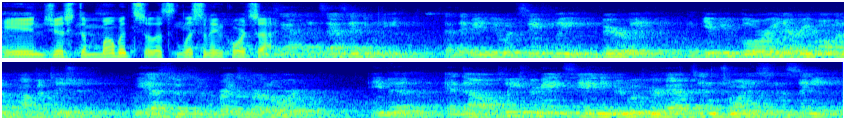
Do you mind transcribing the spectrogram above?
in just a moment, so let's listen in courtside. They compete, that they may do it safely, fairly, and give you glory in every moment of competition. We ask this through Christ our Lord. Amen. And now, please remain standing, remove your hats, and join us in the singing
